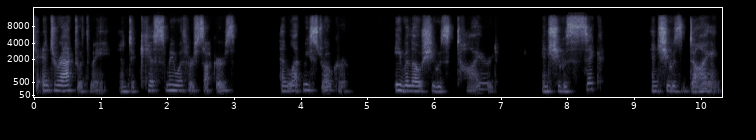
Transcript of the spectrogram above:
to interact with me and to kiss me with her suckers and let me stroke her, even though she was tired and she was sick and she was dying.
